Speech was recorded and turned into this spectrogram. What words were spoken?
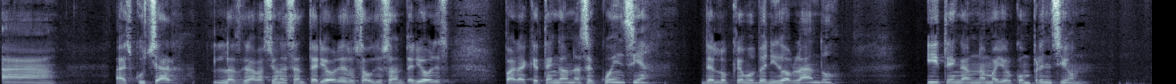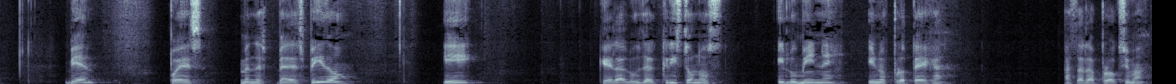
a, a escuchar las grabaciones anteriores, los audios anteriores, para que tengan una secuencia de lo que hemos venido hablando y tengan una mayor comprensión. Bien, pues me despido y que la luz del Cristo nos ilumine y nos proteja. Hasta la próxima.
